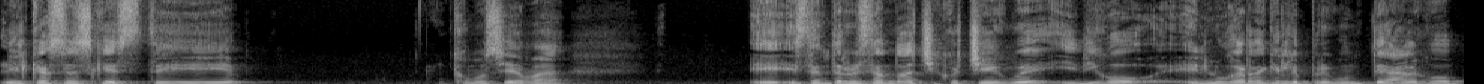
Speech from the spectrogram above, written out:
El caso es que este. ¿Cómo se llama? Eh, está entrevistando a Chicoche, güey, y digo, en lugar de que le pregunte algo,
